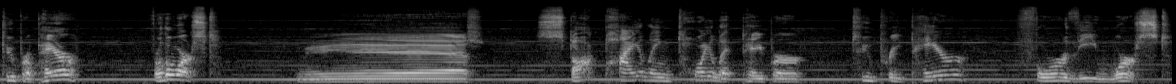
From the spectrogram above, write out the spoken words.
to prepare for the worst. Yes, stockpiling toilet paper to prepare for the worst.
